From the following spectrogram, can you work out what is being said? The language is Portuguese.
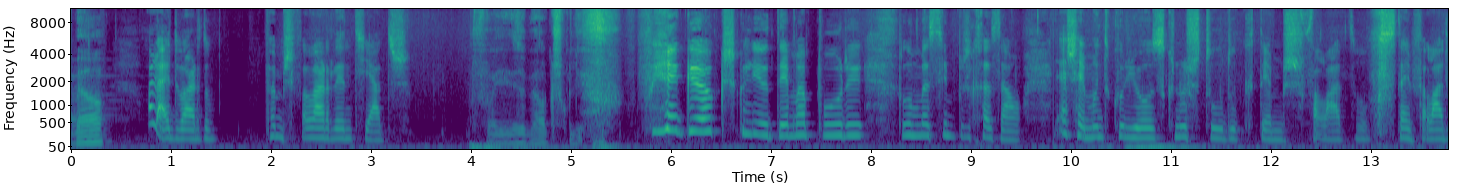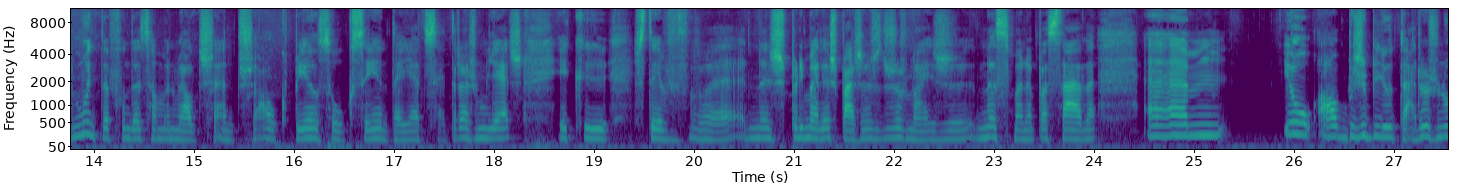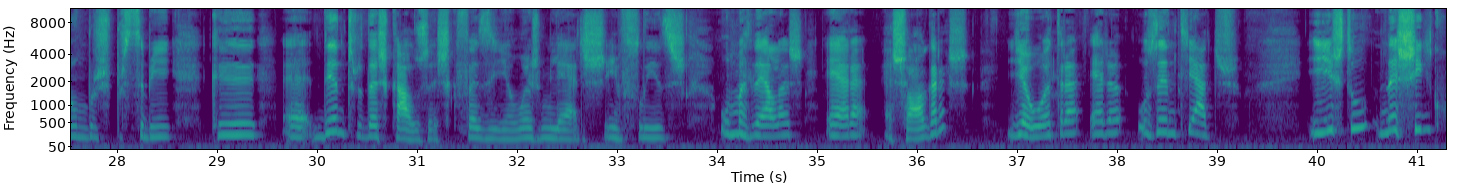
Isabel. Olá, Eduardo. Vamos falar de enteados. Foi a Isabel que escolheu. Fui eu que escolhi o tema por, por uma simples razão. Achei muito curioso que no estudo que temos falado, que se tem falado muito da Fundação Manuel dos Santos, ao que pensam, o que sentem, etc., as mulheres, e que esteve uh, nas primeiras páginas dos jornais uh, na semana passada, um, eu, ao besbilhotar os números, percebi que, uh, dentro das causas que faziam as mulheres infelizes, uma delas era as sogras e a outra era os enteados. E isto nas cinco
